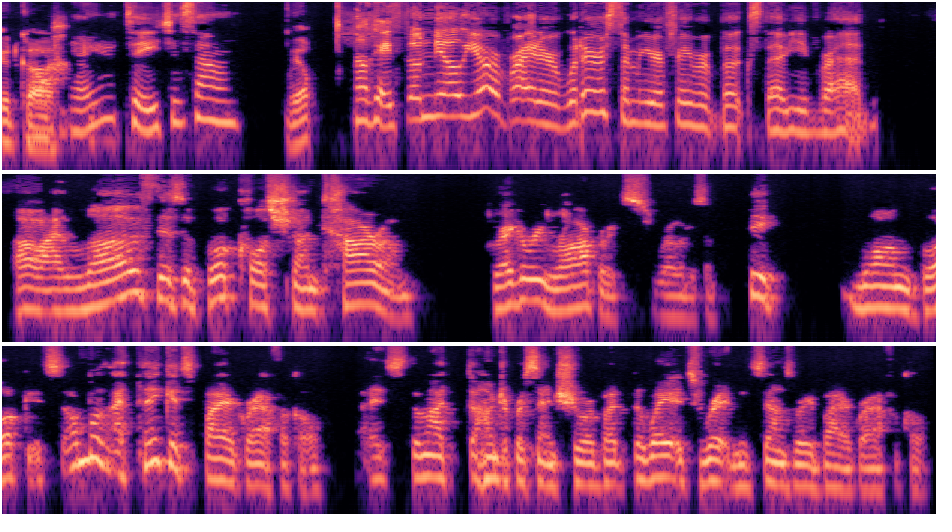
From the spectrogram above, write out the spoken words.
good call. Okay. To each his own. Yep. Okay. So Neil, you're a writer. What are some of your favorite books that you've read? Oh, I love, there's a book called Shantaram. Gregory Roberts wrote. It's a big, long book. It's almost, I think it's biographical. It's I'm not 100% sure, but the way it's written, it sounds very biographical.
